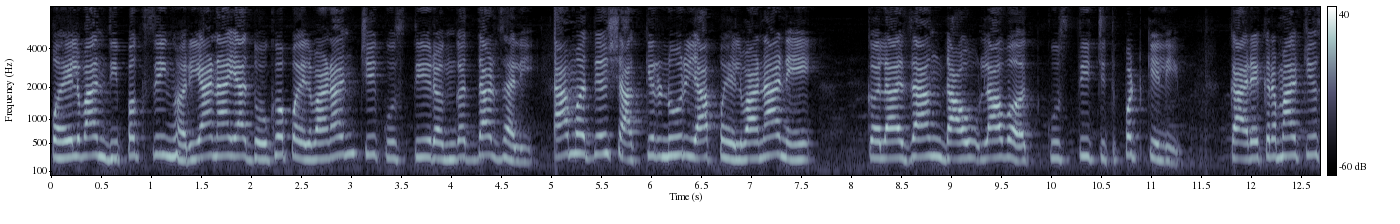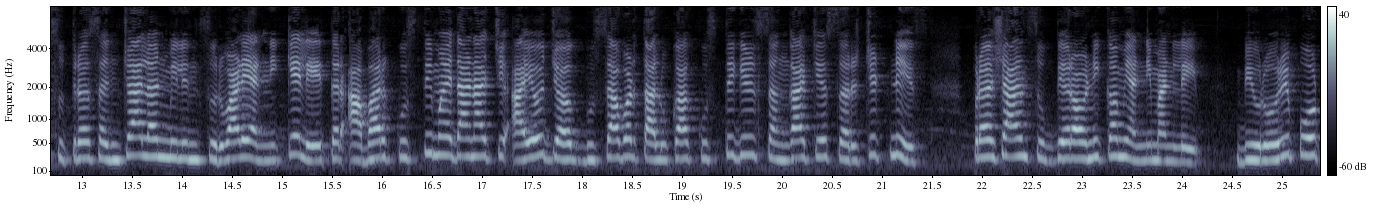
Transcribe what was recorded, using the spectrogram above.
पहिलवान दीपक सिंग हरियाणा या दोघं पहिलवानांची कुस्ती रंगतदार झाली. त्यामध्ये शाकिर नूर या पहिलवानाने कलाजांग डाव लावत कुस्ती चितपट केली. कार्यक्रमाचे सूत्रसंचालन मिलिंद सुरवाडे यांनी केले. तर आभार कुस्ती मैदानाचे आयोजक भुसावळ तालुका कुस्तीगीर संघाचे सरचिटणीस प्रशांत सुखदेवराव निकम यांनी मानले. ब्युरो रिपोर्ट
